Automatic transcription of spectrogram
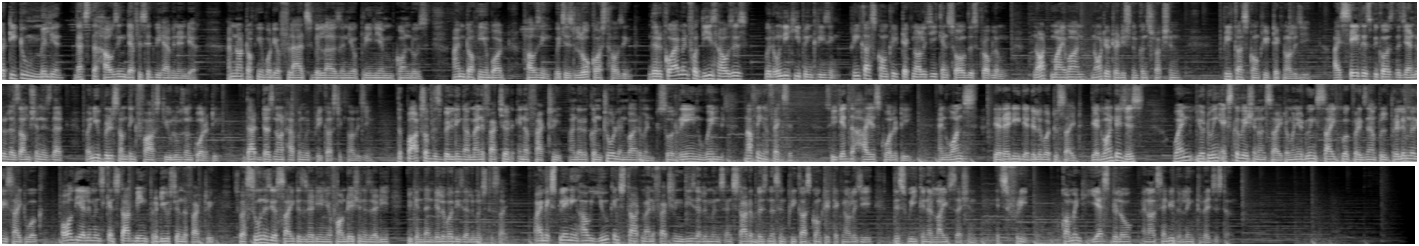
32 million. That's the housing deficit we have in India. I'm not talking about your flats, villas, and your premium condos. I'm talking about housing, which is low cost housing. The requirement for these houses will only keep increasing. Precast concrete technology can solve this problem. Not Mivan, not your traditional construction, precast concrete technology. I say this because the general assumption is that when you build something fast, you lose on quality. That does not happen with precast technology. The parts of this building are manufactured in a factory under a controlled environment, so rain, wind, nothing affects it. So you get the highest quality. And once they're ready, they're delivered to site. The advantage is when you're doing excavation on site or when you're doing site work, for example, preliminary site work, all the elements can start being produced in the factory. So as soon as your site is ready and your foundation is ready, you can then deliver these elements to site. I'm explaining how you can start manufacturing these elements and start a business in precast concrete technology this week in a live session. It's free. Comment yes below and I'll send you the link to register.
